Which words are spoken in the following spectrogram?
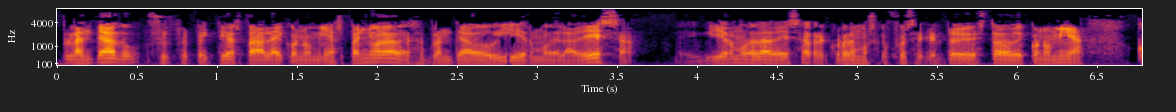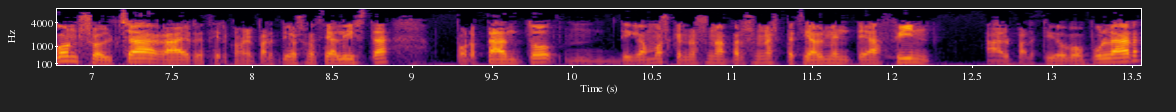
planteado sus perspectivas para la economía española, las ha planteado Guillermo de la Dehesa. Guillermo de la Dehesa, recordemos que fue secretario de Estado de Economía con Solchaga, es decir, con el Partido Socialista, por tanto, digamos que no es una persona especialmente afín al Partido Popular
